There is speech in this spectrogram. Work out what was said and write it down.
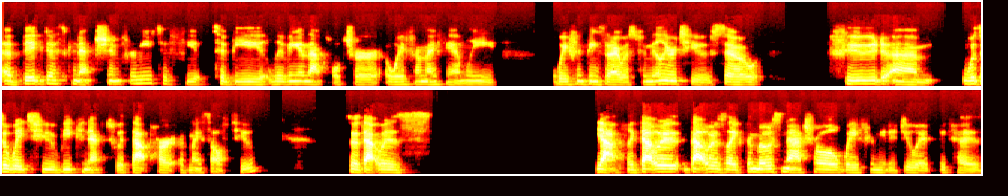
a big disconnection for me to feel to be living in that culture, away from my family, away from things that I was familiar to. So food um, was a way to reconnect with that part of myself too. So that was yeah, like that was that was like the most natural way for me to do it because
